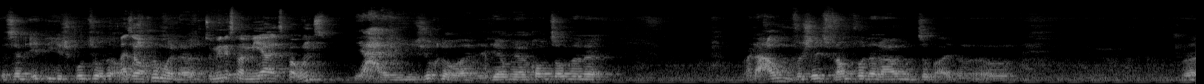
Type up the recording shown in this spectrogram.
Da sind etliche Sponsoren Also abgesprungen. Ne? zumindest mal mehr als bei uns. Ja, ist schon klar. Die haben ja einen ganz anderen Raum, verstehst du, Frankfurter Raum und so weiter. Ne?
